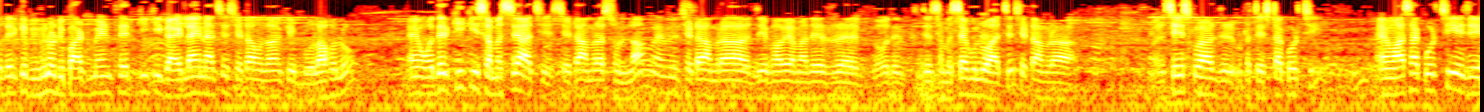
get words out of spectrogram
ওদেরকে বিভিন্ন ডিপার্টমেন্টের কি কি গাইডলাইন আছে সেটা ওদেরকে বলা হলো। এবং ওদের কি কি সমস্যা আছে সেটা আমরা শুনলাম এবং সেটা আমরা যেভাবে আমাদের, ওদের যে সমস্যাগুলো আছে সেটা আমরা শেষ করার ওটা চেষ্টা করছি। এবং আশা করছি এই যে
